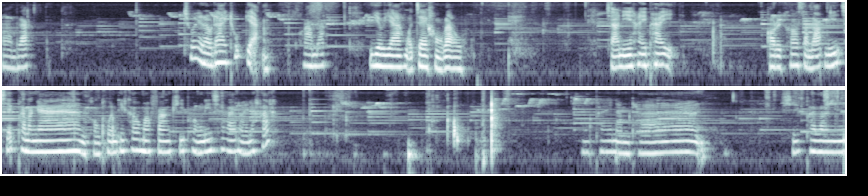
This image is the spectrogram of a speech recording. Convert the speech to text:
ความรัก ช่วยเราได้ทุกอย่างความรักเยียวยาหัวใจของเรา เช้านี้ให้ไพ่ Oracle สำหรับนี้เช็คพลังงานของคนที่เข้ามาฟังคลิปของนิชาหน่อยนะคะไพ่นำทาง เช็คพลังง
